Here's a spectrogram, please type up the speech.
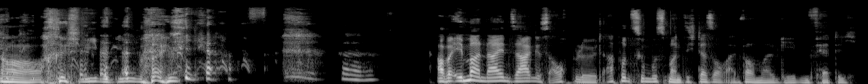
Oh, ich liebe Glühwein. ja. Aber immer Nein sagen ist auch blöd. Ab und zu muss man sich das auch einfach mal geben. Fertig.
